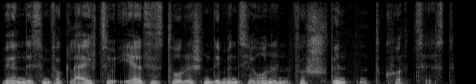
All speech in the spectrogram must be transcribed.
während es im Vergleich zu erdhistorischen Dimensionen verschwindend kurz ist.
